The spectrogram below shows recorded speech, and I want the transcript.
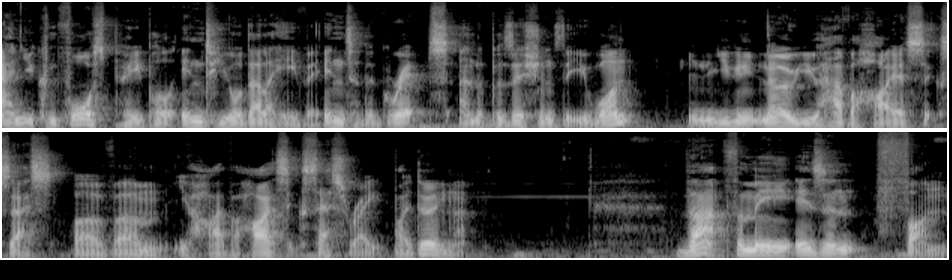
and you can force people into your De La Riva, into the grips and the positions that you want, you know you have a higher success of um, you have a higher success rate by doing that. That for me isn't fun.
